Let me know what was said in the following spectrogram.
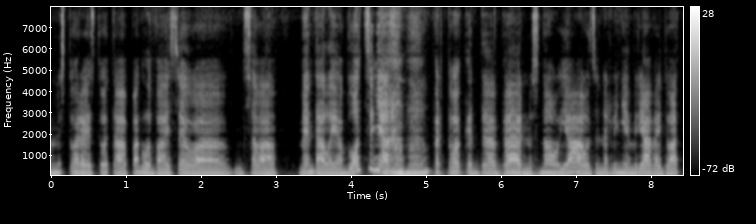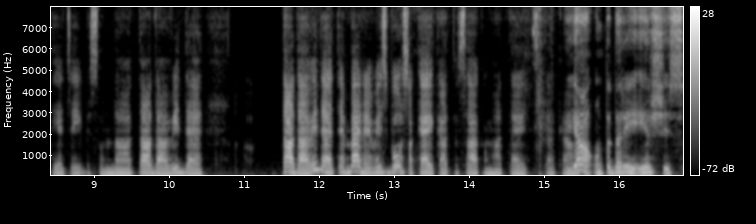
un es toreiz to tā paglabāju sev uh, savā mentālajā blociņā Mhm. par to, ka uh, bērnus nav jāaudzina, ar viņiem ir jāveido attiecības. Un uh, tādā vidē, tādā vidē tiem bērniem viss būs ok, kā tu sākumā teici. Kā, Jā, un tad arī ir šis,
